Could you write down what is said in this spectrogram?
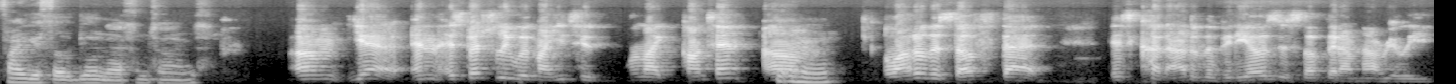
find yourself doing that sometimes. Um, yeah, and especially with my YouTube like content, um, mm-hmm. a lot of the stuff that is cut out of the videos is stuff that I'm not really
